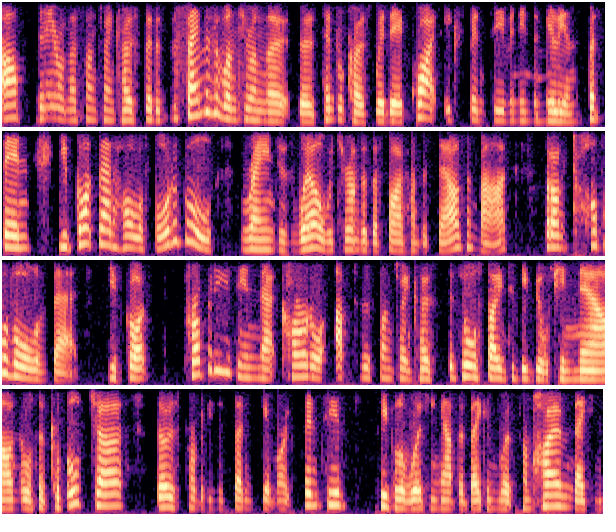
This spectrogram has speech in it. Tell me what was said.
up there on the Sunshine Coast that are the same as the ones here on the, the Central Coast, where they're quite expensive and in the millions. But then you've got that whole affordable range as well, which are under the 500,000 mark. But on top of all of that, you've got properties in that corridor up to the Sunshine Coast. It's all starting to be built in now, north of Caboolture. Those properties are starting to get more expensive. People are working out that they can work from home, they can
